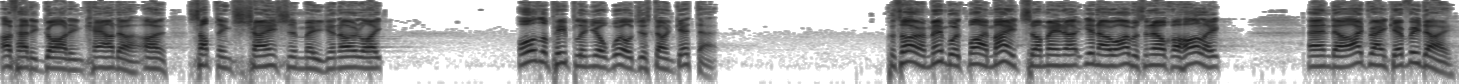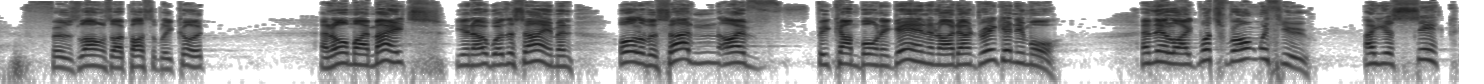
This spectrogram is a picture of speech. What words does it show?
I've had a God encounter. I, something's changed in me, you know, like all the people in your world just don't get that. Because I remember with my mates, I mean, uh, you know, I was an alcoholic and uh, I drank every day for as long as I possibly could. And all my mates, you know, were the same. And all of a sudden, I've become born again and I don't drink anymore. And they're like, What's wrong with you? Are you sick?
